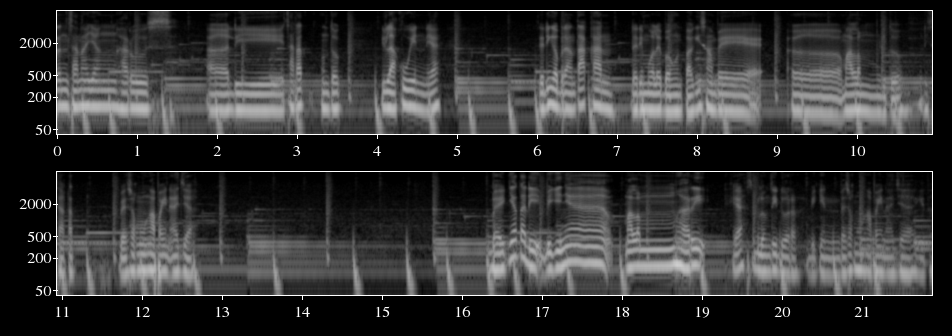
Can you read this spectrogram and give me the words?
rencana yang harus uh, dicatat untuk dilakuin ya. Jadi nggak berantakan dari mulai bangun pagi sampai uh, malam gitu dicatat. Besok mau ngapain aja. Baiknya tadi bikinnya malam hari ya sebelum tidur. Bikin besok mau ngapain aja gitu.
